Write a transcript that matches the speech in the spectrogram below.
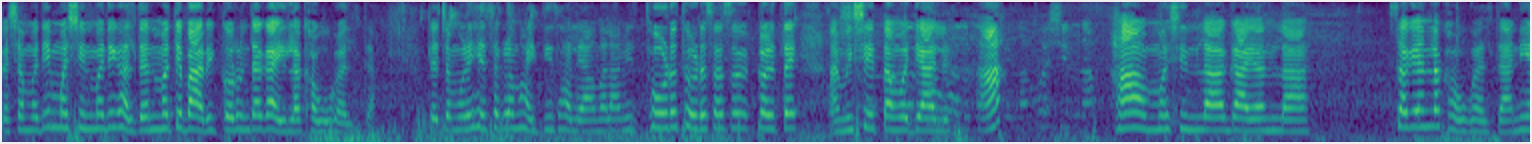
कशामध्ये? मशीनमध्ये घालत्या आणि मग ते बारीक करून त्या गाईला खाऊ घालत्या. त्याच्यामुळे हे सगळं माहिती झालंय आम्हाला. आम्ही थोडं थोडंसं असं कळतंय. आम्ही शेतामध्ये आले. हा हा मशीनला गायांना सगळ्यांना खाऊ घालतं आणि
